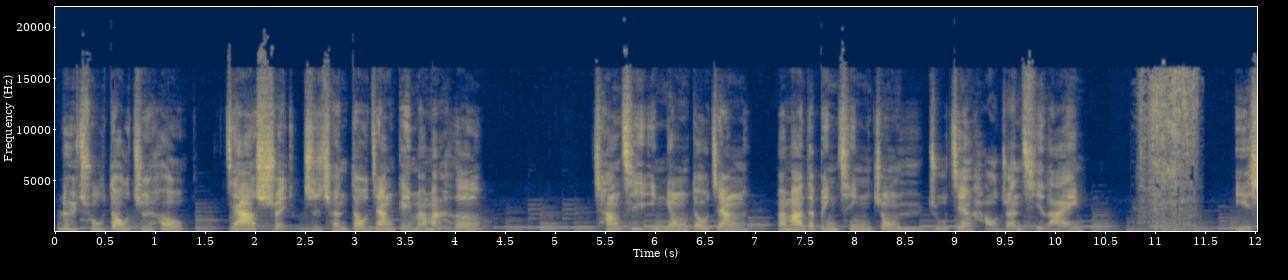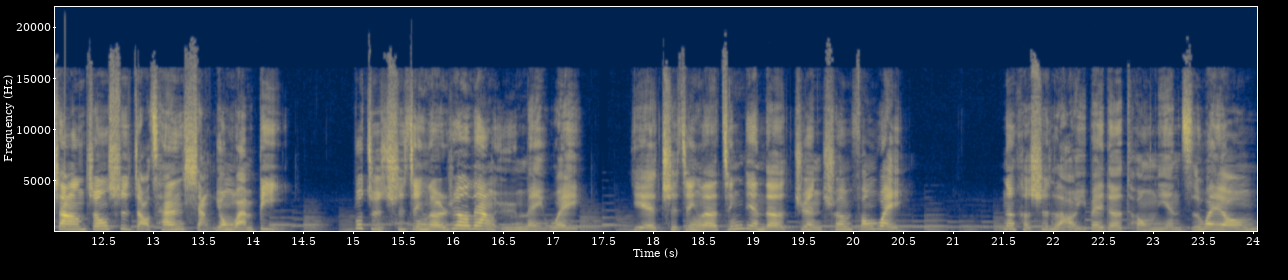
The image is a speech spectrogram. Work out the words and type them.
滤出豆之后，加水制成豆浆给妈妈喝。长期饮用豆浆，妈妈的病情终于逐渐好转起来。以上中式早餐享用完毕，不只吃尽了热量与美味，也吃尽了经典的眷春风味。那可是老一辈的童年滋味哦。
